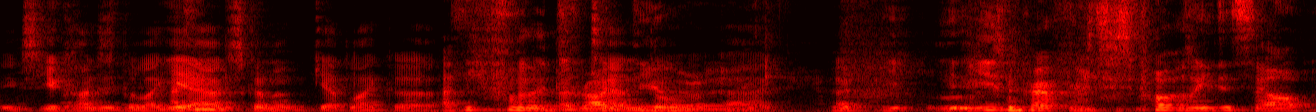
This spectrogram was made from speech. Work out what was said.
it's, you can't just be like, yeah, think- I'm just gonna get like a, I think for the drug dealer, dollar like, bag. his preference is probably to sell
